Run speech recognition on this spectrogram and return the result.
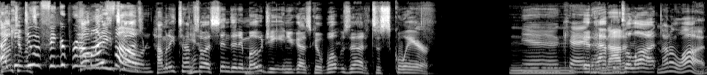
content. can do with- a fingerprint how on my many phone. Times, how many times do I send an emoji and you guys go, "What was that? It's a square." Yeah, okay. It happens Not a a- lot. Not a lot.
